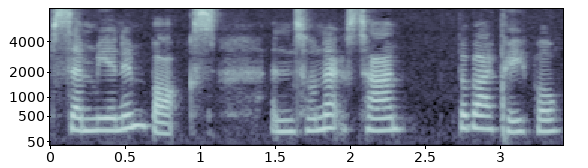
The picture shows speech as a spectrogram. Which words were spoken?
send me an inbox. And until next time, bye bye, people.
